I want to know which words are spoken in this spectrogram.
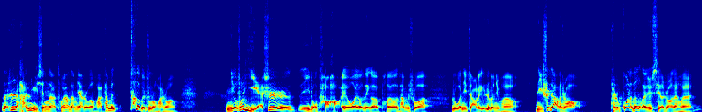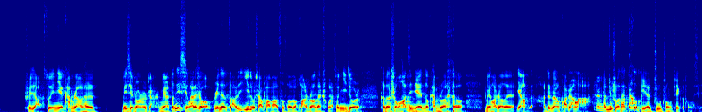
那日韩女性呢？同样咱们亚洲文化，她们特别注重化妆。你又说也是一种讨好，因为我有那个朋友，他们说，如果你找了一个日本女朋友，你睡觉的时候，她是关了灯再去卸了妆再回来睡觉，所以你也看不着她没卸妆时候长什么样。等你醒来的时候，人家早就一溜小跑跑厕所都化了妆再出来，所以你就是可能生活好几年你都看不出来没化妆的样子啊，这当然夸张了啊。但就说她特别注重这个东西。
